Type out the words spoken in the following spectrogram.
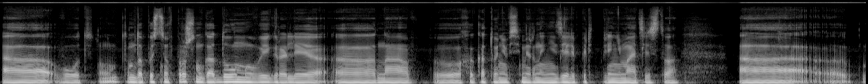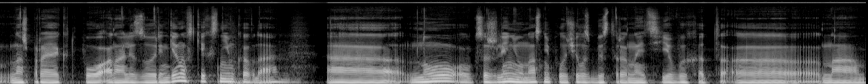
А, вот. Ну, там, допустим, в прошлом году мы выиграли а, на хакатоне Всемирной недели предпринимательства а, наш проект по анализу рентгеновских снимков, да, но, к сожалению, у нас не получилось быстро найти выход на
